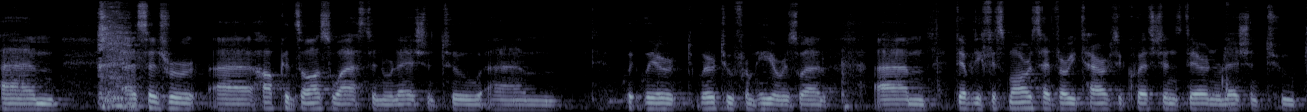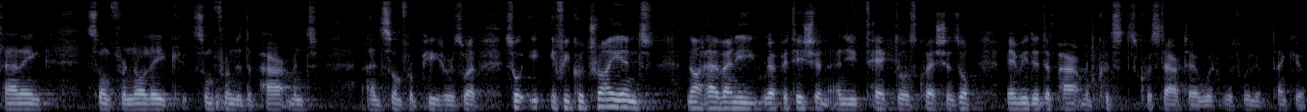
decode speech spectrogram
Um, uh, Senator uh, Hopkins also asked in relation to um, where, where to from here as well. Um, Deputy Fitzmaurice had very targeted questions there in relation to planning, some for Nullig, some from the department and some for Peter as well. So if we could try and not have any repetition and you take those questions up, maybe the department could, could start there with, with William. Thank you.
